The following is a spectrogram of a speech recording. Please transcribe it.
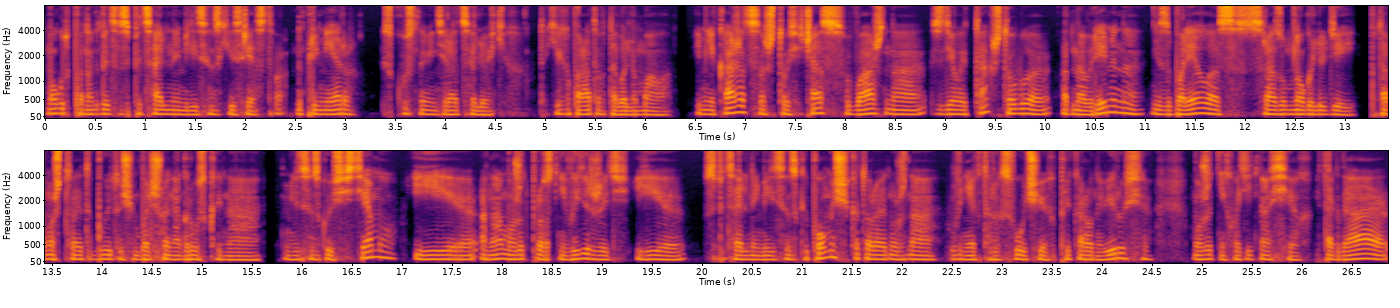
могут понадобиться специальные медицинские средства. Например, искусственная вентиляция легких. Таких аппаратов довольно мало. И мне кажется, что сейчас важно сделать так, чтобы одновременно не заболело сразу много людей, потому что это будет очень большой нагрузкой на медицинскую систему, и она может просто не выдержать и специальной медицинской помощи, которая нужна в некоторых случаях при коронавирусе, может не хватить на всех. И тогда,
